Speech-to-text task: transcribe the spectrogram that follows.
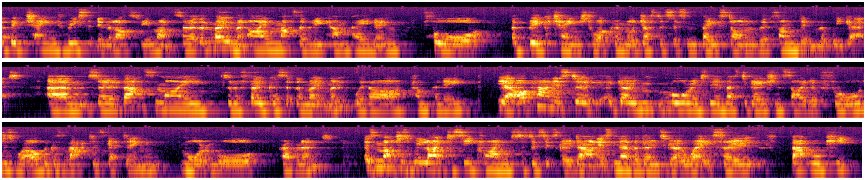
a big change recently in the last few months. So at the moment, I'm massively campaigning for a big change to our criminal justice system based on the funding that we get. Um, so that's my sort of focus at the moment with our company. Yeah, our plan is to go more into the investigation side of fraud as well, because that is getting more and more prevalent. As much as we like to see crime statistics go down, it's never going to go away. So that will keep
